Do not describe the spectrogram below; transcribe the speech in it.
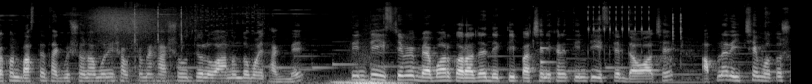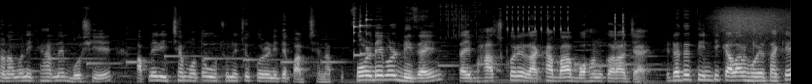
যখন বাঁচতে থাকবে, সোনামণি সবসময় হাস্য উজ্জ্বল ও আনন্দময় থাকবে। তিনটি স্টেপে ব্যবহার করা যায়, দেখতেই পাচ্ছেন এখানে তিনটি স্টেপ দেওয়া আছে। আপনার ইচ্ছে মতো সোনামণি এখানে বসিয়ে আপনার ইচ্ছা মতো উঁচু নিচু করে নিতে পারছেন আপনি। ফোল্ডেবল ডিজাইন তাই ভাঁজ করে রাখা বা বহন করা যায়। এটাতে তিনটি কালার হয়ে থাকে,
